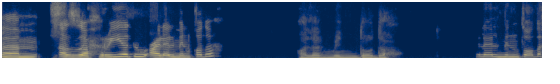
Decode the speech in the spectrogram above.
أم الظهرية على المنقضة Ala Mindoda. على المنضدة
